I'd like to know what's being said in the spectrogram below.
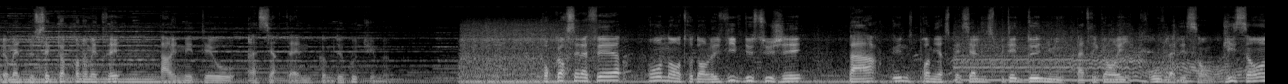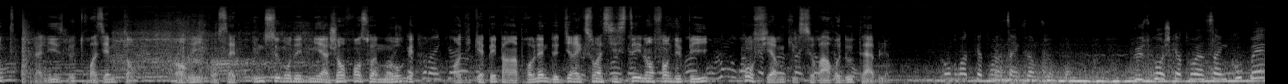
km de secteur chronométré, par une météo incertaine comme de coutume. Pour corser l'affaire, on entre dans le vif du sujet par une première spéciale disputée de nuit. Patrick Henry trouve la descente glissante réalise le troisième temps. Henry concède une seconde et demie à Jean-François Mourgue. Handicapé par un problème de direction assistée, l'enfant du pays confirme qu'il sera redoutable. droite 85 sur Plus gauche 85 coupé.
